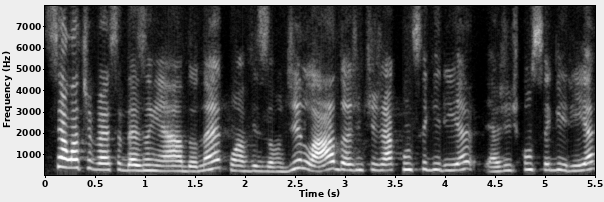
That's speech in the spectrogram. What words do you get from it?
Se ela tivesse desenhado, né, com a visão de lado, a gente já conseguiria, a gente conseguiria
